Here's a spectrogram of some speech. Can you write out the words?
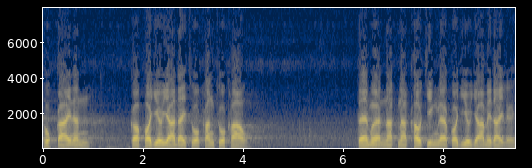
ทุกข์กายนั่น ก็พอเยียวยาได้ชั่วครั้งชั่วคราว แต่เมื่อหนักหนักเข้าจริงแล้วก็เยียวยาไม่ได้เลย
